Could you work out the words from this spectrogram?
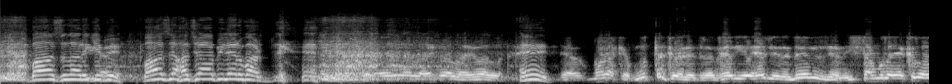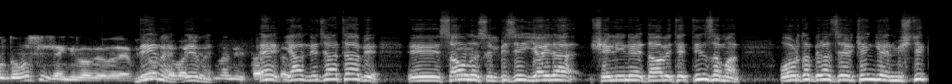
bazıları gibi bazı hacı abiler var. eyvallah, eyvallah, eyvallah. evet Ya muhakkak, mutlaka öyledir. abi. Her, yer, her yere değiliz yani. İstanbul'a yakın olduğumuz için zengin oluyorlar. Yani. değil mi değil mi? değil. Tabii, Evet tabii. ya Necati abi e, sağ olasın bizi yayla şenliğine davet ettiğin zaman orada biraz erken gelmiştik.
